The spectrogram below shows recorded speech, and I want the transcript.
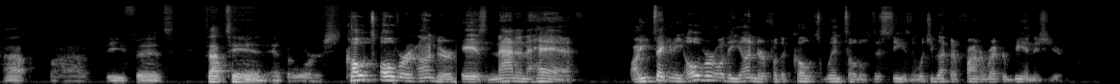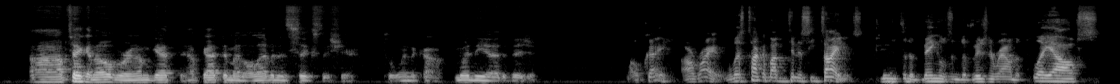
top five defense, top ten at the worst. Colts over and under is nine and a half. Are you taking the over or the under for the Colts win totals this season? What you got their final record being this year? Uh, I'm taking over, and I'm got I've got them at 11 and six this year to win the comp, win the uh, division. Okay, all right. Well, let's talk about the Tennessee Titans. Moving to the Bengals in division around the playoffs.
